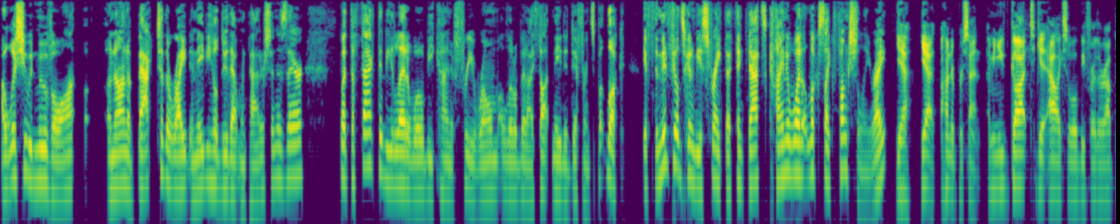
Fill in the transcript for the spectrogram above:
I wish he would move on, Onana back to the right, and maybe he'll do that when Patterson is there. But the fact that he let Iwobi kind of free roam a little bit, I thought made a difference. But look, if the midfield's going to be a strength, I think that's kind of what it looks like functionally, right? Yeah, yeah, hundred percent. I mean, you've got to get Alex Iwobi further up,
